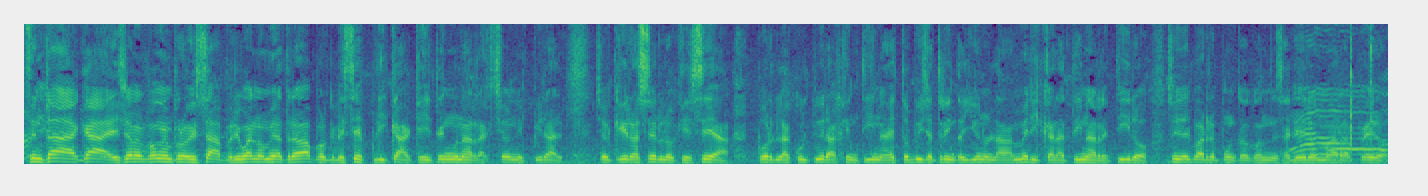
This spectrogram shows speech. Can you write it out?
sentada acá. Y yo me pongo a improvisar, pero igual no me voy a trabar porque les sé explicar que tengo una reacción espiral. Yo quiero hacer lo que sea por la cultura argentina, esto Villa 31, la América Latina, tiro. Soy del barrio Punto Conde, salieron más rapero.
